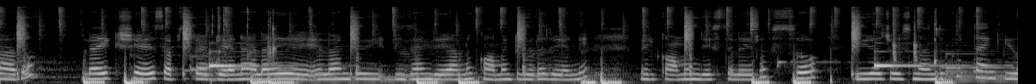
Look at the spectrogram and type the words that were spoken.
కాదు లైక్ షేర్ సబ్స్క్రైబ్ చేయండి. అలాగే ఎలాంటి డిజైన్ చేయాలనో కామెంట్ కూడా చేయండి. మీరు కామెంట్ చేస్తలేరు. సో వీడియో చూసినందుకు థ్యాంక్ యూ.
